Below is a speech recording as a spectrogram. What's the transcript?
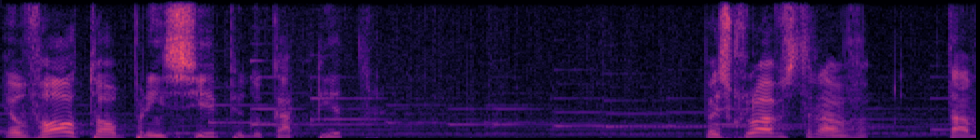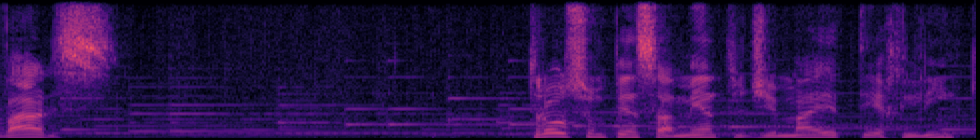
Eu volto ao princípio do capítulo, pois Clóvis Tavares trouxe um pensamento de Maeterlinck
